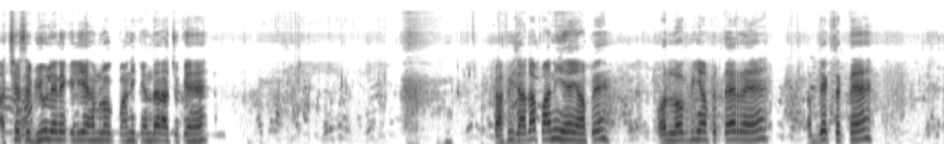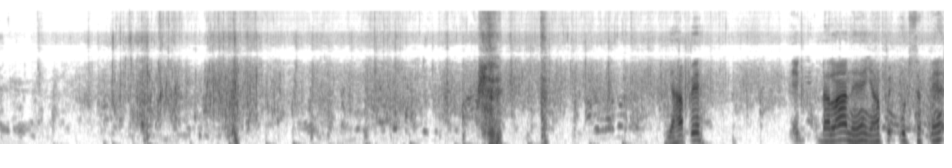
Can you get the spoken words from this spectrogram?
अच्छे से व्यू लेने के लिए हम लोग पानी के अंदर आ चुके हैं। काफ़ी ज़्यादा पानी है यहाँ पे। और लोग भी यहाँ पे तैर रहे हैं। अब देख सकते हैं। यहाँ पे एक ढलान है, यहाँ पे उठ सकते हैं।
